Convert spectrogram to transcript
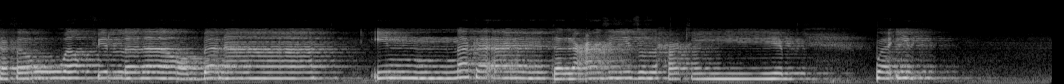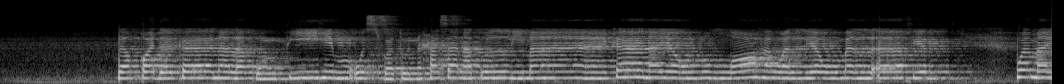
كفروا واغفر لنا ربنا. إنك أنت العزيز الحكيم. وإذ لقد كان لكم فيهم أسوة حسنة لمن كان يرجو الله واليوم الآخر. ومن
